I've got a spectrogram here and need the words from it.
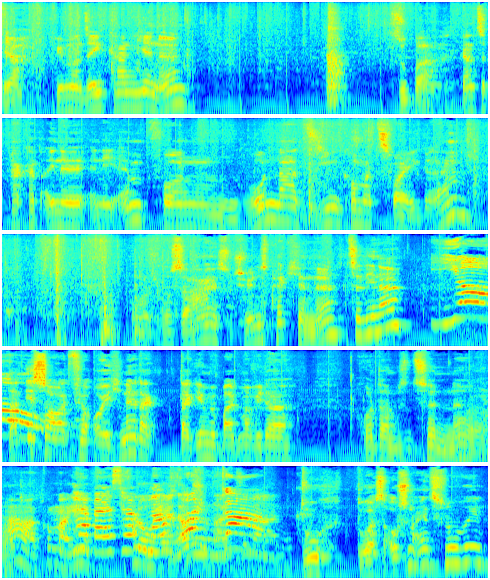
Ja, wie man sehen kann hier, ne? Super. Das ganze Pack hat eine NEM von 107,2 Gramm. Und ich muss sagen, ist ein schönes Päckchen, ne, Celina? Jo. Das ist doch was für euch, ne? Da, da gehen wir bald mal wieder runter ein bisschen zünden, ne? Oder was? Ah, guck mal hier. Aber es hat Flo, der Rundgang. Du, du hast auch schon eins, Flori?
